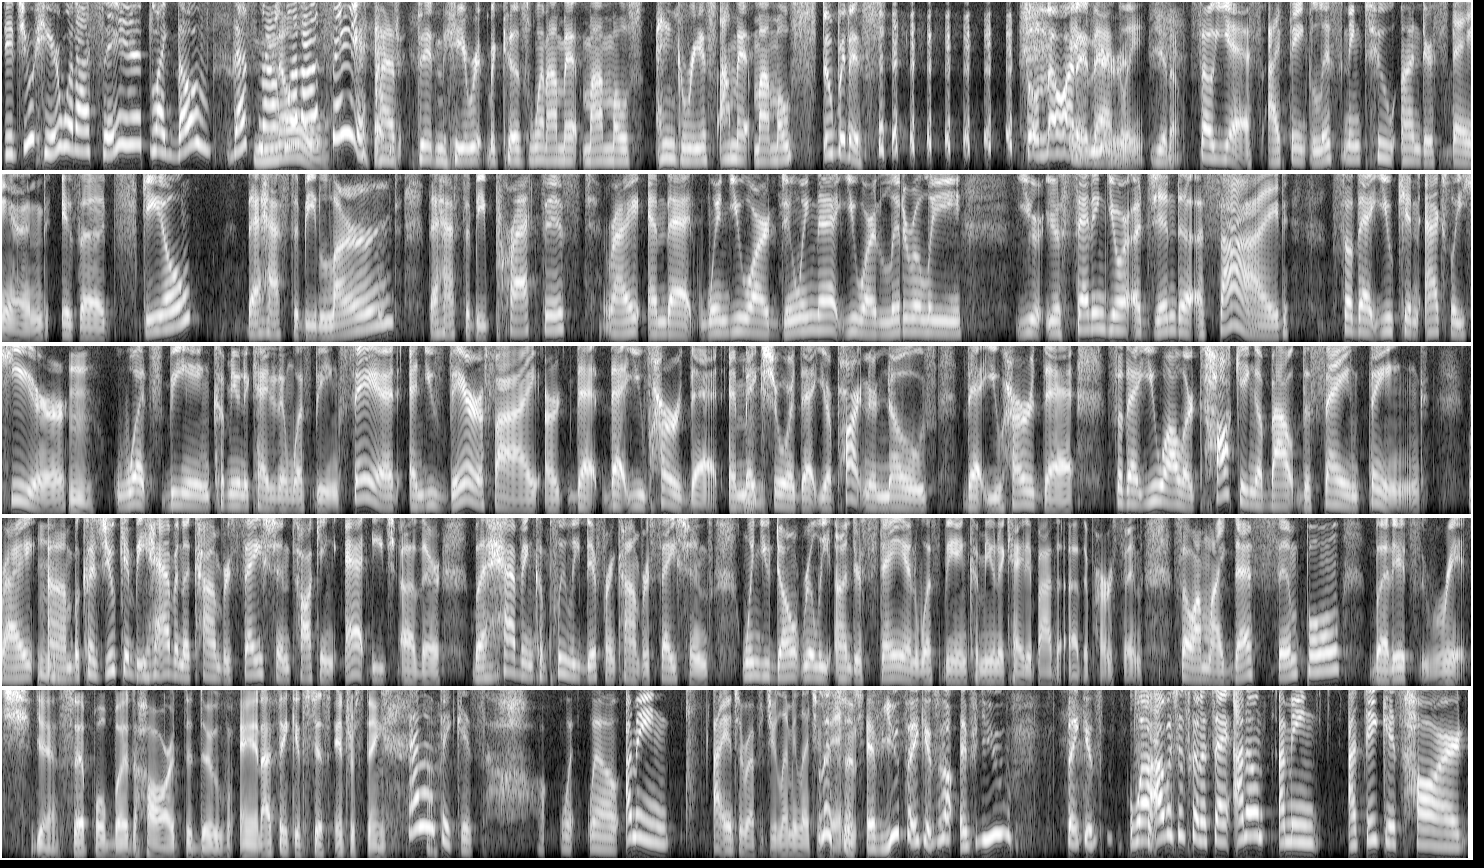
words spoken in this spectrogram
did you hear what I said? Like those that's not no, what I said. I didn't hear it because when I'm at my most angriest, I'm at my most stupidest. so no, I didn't exactly. it. You know. So yes, I think listening to understand is a skill that has to be learned, that has to be practiced, right? And that when you are doing that, you are literally you're you're setting your agenda aside so that you can actually hear mm. What's being communicated and what's being said and you verify or that that you've heard that and make mm. sure that your partner knows that you heard that so that you all are talking about the same thing right? Mm. Um, because you can be having a conversation talking at each other, but having completely different conversations when you don't really understand what's being communicated by the other person. So I'm like, that's simple, but it's rich. Yeah, simple but hard to do. And I think it's just interesting. I don't think it's hard. well. I mean, I interrupted you. Let me let you listen. Finish. If you think it's if you think it's well, so- I was just gonna say I don't. I mean, I think it's hard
